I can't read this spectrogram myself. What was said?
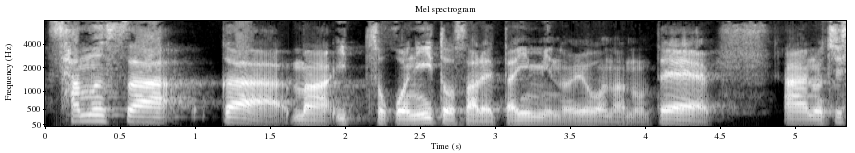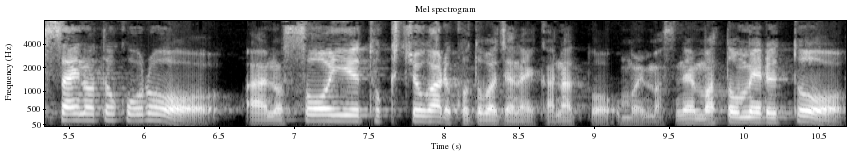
寒さが、まあ、そこに意図された意味のようなので、あの、実際のところ、あの、そういう特徴がある言葉じゃないかなと思いますね。まとめると、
